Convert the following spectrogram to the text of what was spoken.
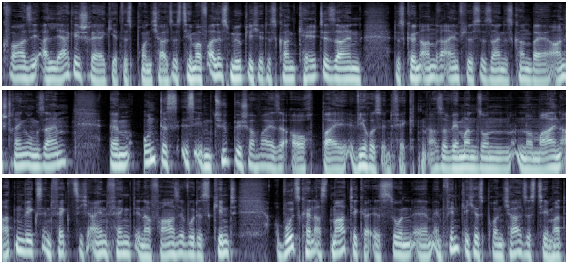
quasi allergisch reagiert, das Bronchialsystem auf alles Mögliche. Das kann Kälte sein, das können andere Einflüsse sein, das kann bei Anstrengung sein. Ähm, und das ist eben typischerweise auch bei Virusinfekten. Also wenn man so einen normalen Atemwegsinfekt sich einfängt in einer Phase, wo das Kind, obwohl es kein Asthmatiker ist, so ein ähm, empfindliches Bronchialsystem hat,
